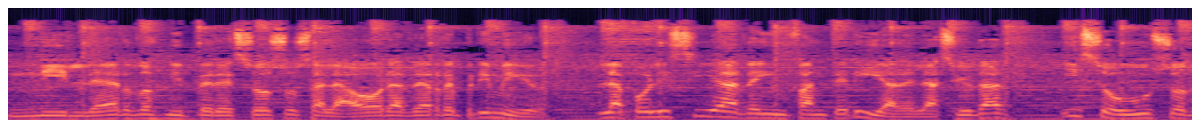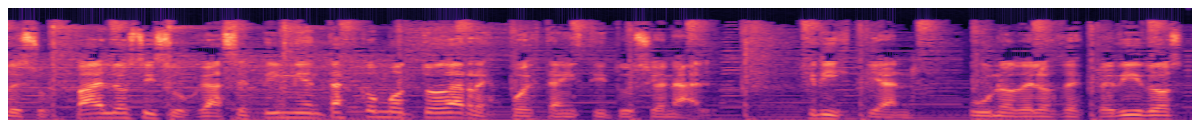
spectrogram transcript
Ni lerdos ni perezosos a la hora de reprimir, la policía de infantería de la ciudad hizo uso de sus palos y sus gases pimientas como toda respuesta institucional. Cristian, uno de los despedidos,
